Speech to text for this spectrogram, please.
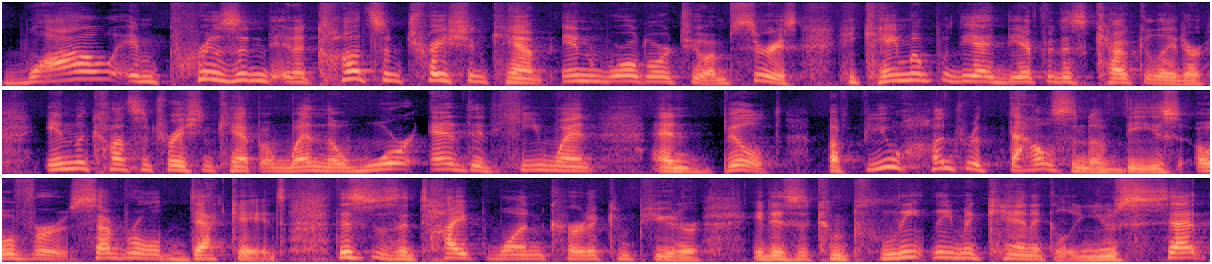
While imprisoned in a concentration camp in World War II, I'm serious, he came up with the idea for this calculator in the concentration camp, and when the war ended, he went and built a few hundred thousand of these over several decades. This is a Type 1 Curta computer. It is completely mechanical. You set,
